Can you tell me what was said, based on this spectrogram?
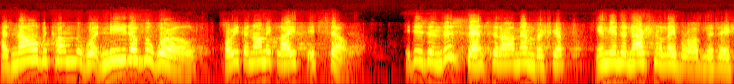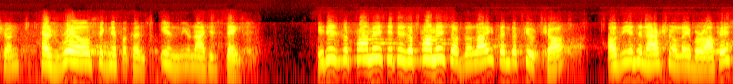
has now become the need of the world for economic life itself. It is in this sense that our membership in the International Labor Organization has real significance in the United States. It is the promise, it is a promise of the life and the future of the International Labor Office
